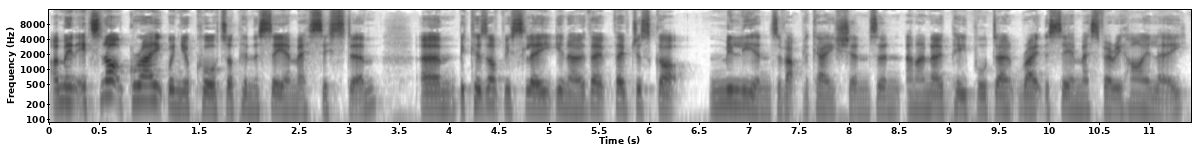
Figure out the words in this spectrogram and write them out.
I mean, it's not great when you're caught up in the CMS system um, because obviously, you know, they, they've just got millions of applications, and, and I know people don't rate the CMS very highly.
